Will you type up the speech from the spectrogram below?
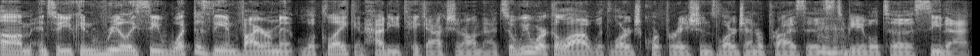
Um, and so you can really see what does the environment look like and how do you take action on that. So we work a lot with large corporations, large enterprises to be able to see that.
